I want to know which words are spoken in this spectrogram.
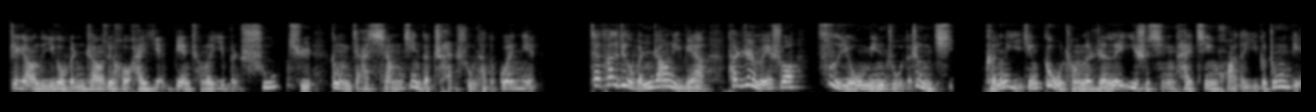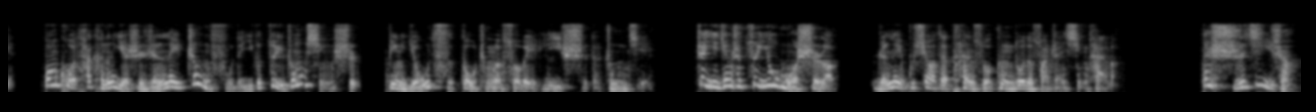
这样的一个文章，最后还演变成了一本书，去更加详尽的阐述他的观念。在他的这个文章里边啊，他认为说，自由民主的政体可能已经构成了人类意识形态进化的一个终点，包括它可能也是人类政府的一个最终形式，并由此构成了所谓历史的终结。这已经是最优模式了，人类不需要再探索更多的发展形态了。但实际上，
